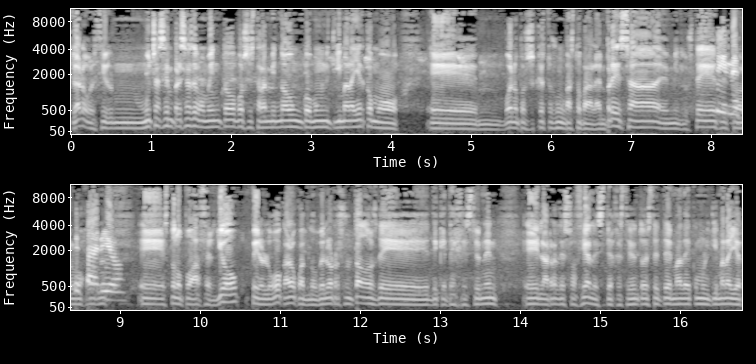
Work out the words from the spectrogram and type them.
claro, es decir, muchas empresas de momento pues estarán viendo a un community manager como, eh, bueno, pues es que esto es un gasto para la empresa, eh, mire usted, esto, lo esto lo puedo hacer yo, pero luego, claro, cuando ve los resultados de, que te gestionen las redes sociales y te gestionen todo este tema de community manager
